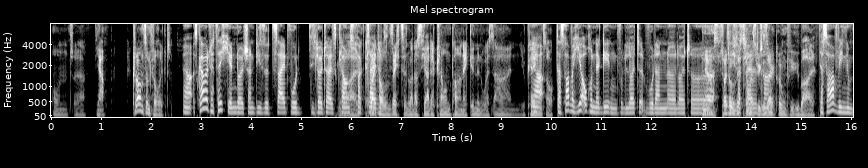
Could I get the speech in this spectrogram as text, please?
und äh, ja. Clowns sind verrückt. Ja, es gab ja tatsächlich hier in Deutschland diese Zeit, wo sich Leute als Clowns Überall. verkleidet 2016 war das Jahr der Clown-Panik in den USA, in UK Ja, und so. das war aber hier auch in der Gegend, wo die Leute, wo dann äh, Leute. Ja, sich 2016 war es, wie gesagt, irgendwie überall. Das war wegen, dem-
